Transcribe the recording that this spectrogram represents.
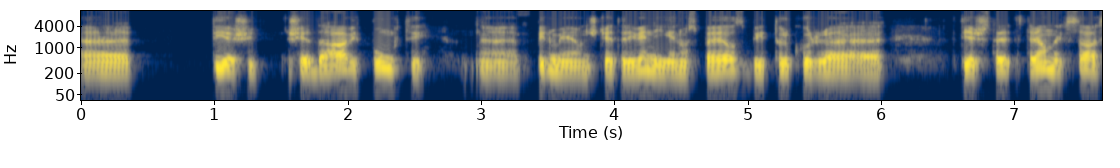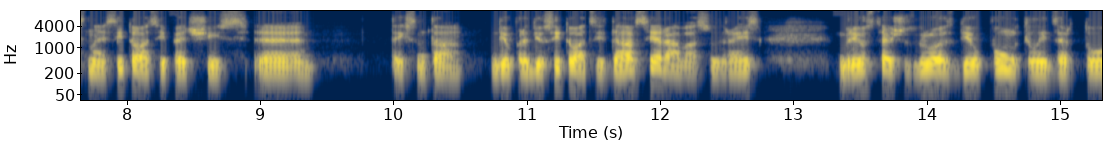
uh, tieši šie dāvi punkti, uh, pirmie un šķiet arī vienīgie no spēles, bija tur, kur uh, tieši strēlnieks sāsināja situāciju pēc šīs, uh, teiksim tā, divu pret divu situācijas. Dāvis ierāvās uzreiz. Uh, brīvsteļš uz groza divi punkti. Līdz ar to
